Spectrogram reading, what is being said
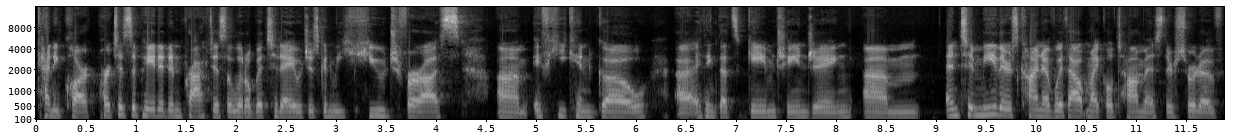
Kenny Clark participated in practice a little bit today, which is going to be huge for us um, if he can go. Uh, I think that's game changing. Um, and to me, there's kind of without Michael Thomas, there's sort of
